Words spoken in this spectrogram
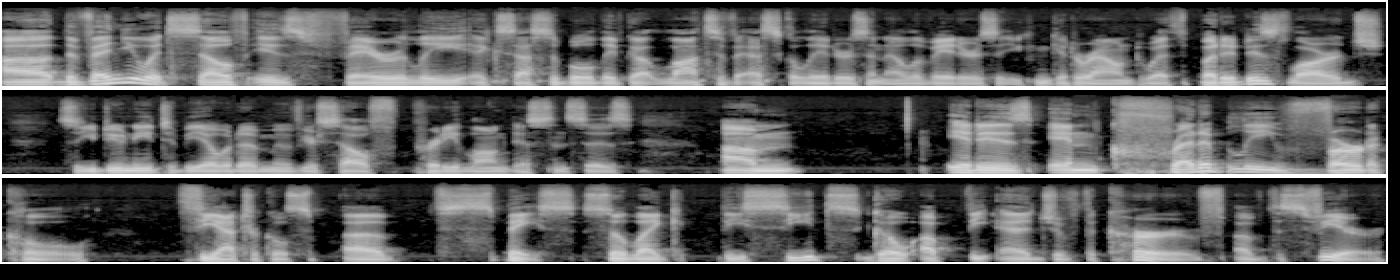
Uh, the venue itself is fairly accessible. They've got lots of escalators and elevators that you can get around with, but it is large. So you do need to be able to move yourself pretty long distances. Um, it is incredibly vertical theatrical uh, space. So, like, the seats go up the edge of the curve of the sphere.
